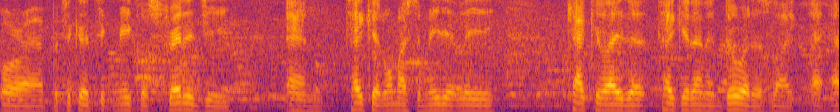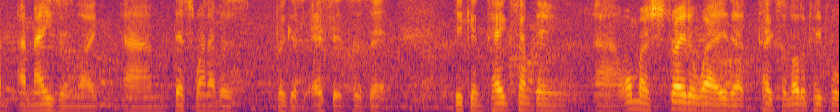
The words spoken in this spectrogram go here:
or a particular technique or strategy and take it almost immediately calculate it, take it in, and do it is like a- a- amazing. Like um, that's one of his biggest assets is that he can take something uh, almost straight away that takes a lot of people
